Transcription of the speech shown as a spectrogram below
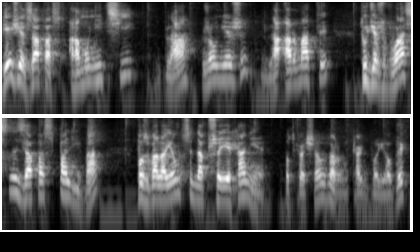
wiezie zapas amunicji dla żołnierzy, dla armaty, tudzież własny zapas paliwa pozwalający na przejechanie, podkreślam, w warunkach bojowych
